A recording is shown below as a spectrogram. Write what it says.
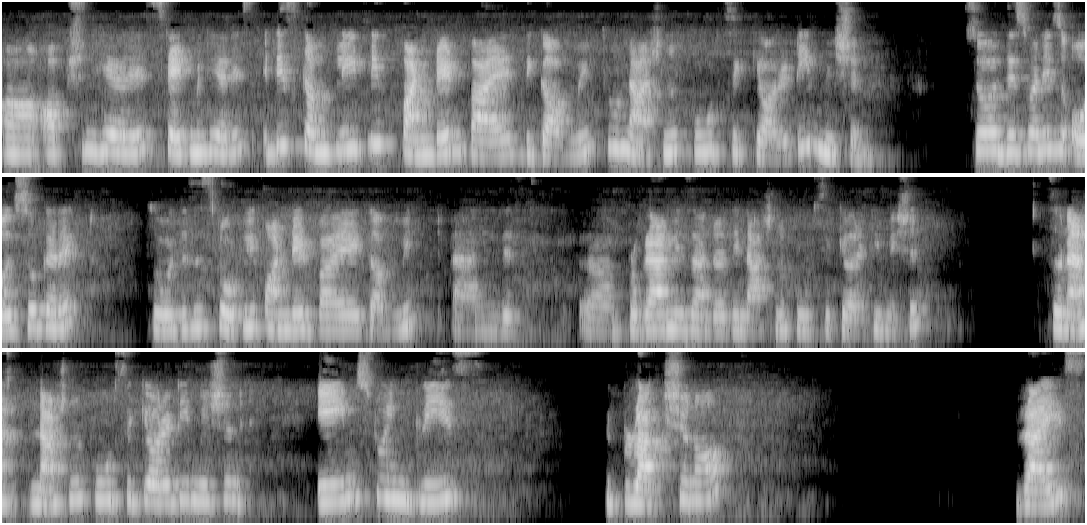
uh, option here is statement here is it is completely funded by the government through National Food Security Mission. So this one is also correct. So this is totally funded by government and this uh, program is under the National Food Security Mission. So Na National Food Security Mission aims to increase the production of rice,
